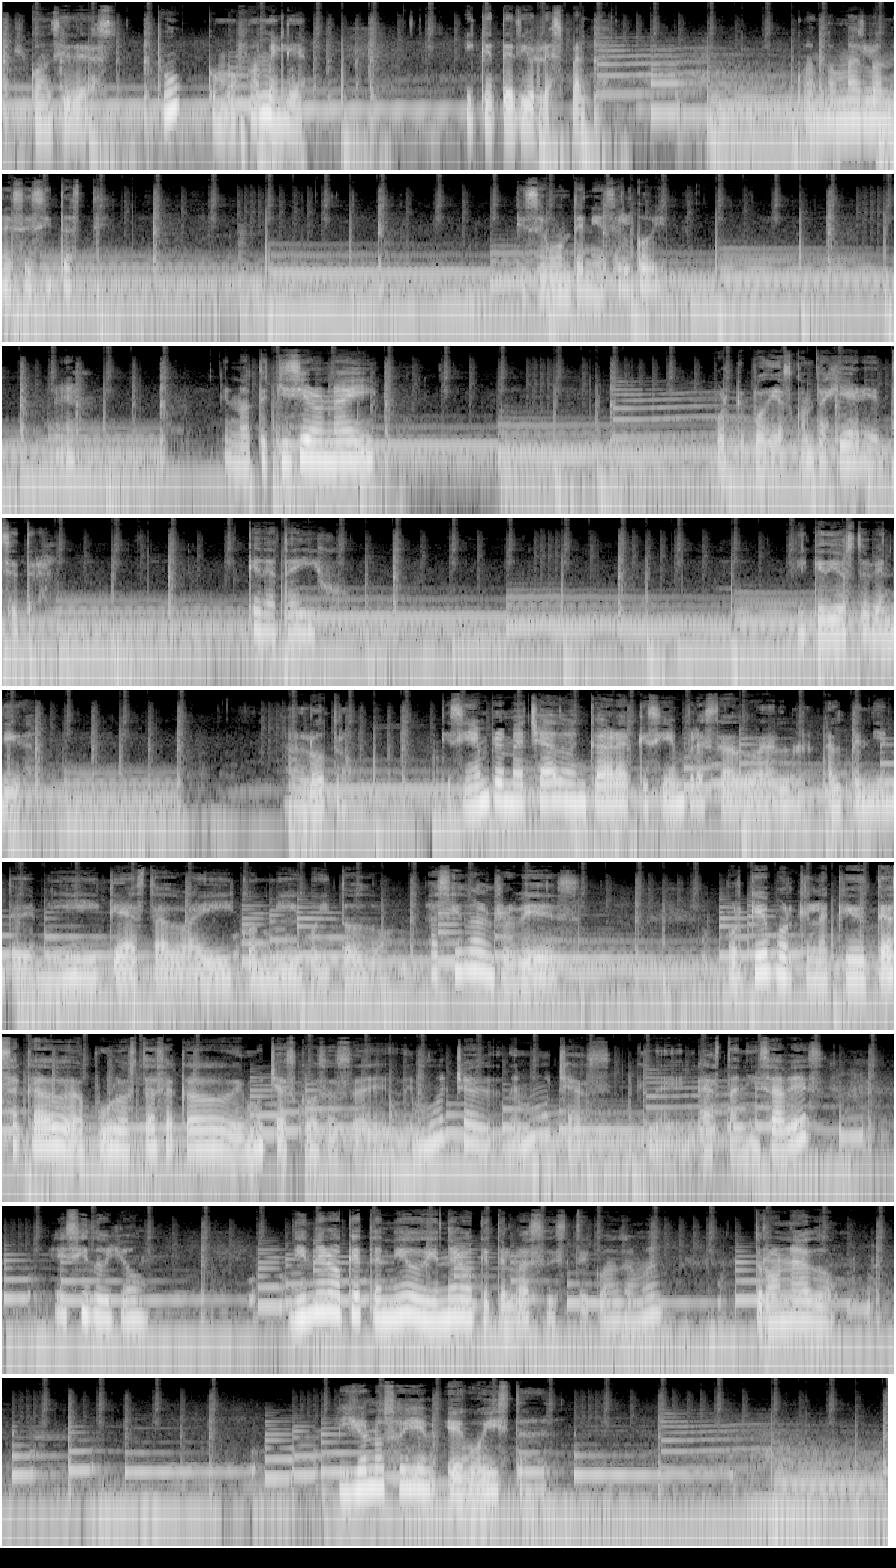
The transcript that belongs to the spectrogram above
que consideras como familia y que te dio la espalda cuando más lo necesitaste. Que según tenías el COVID. no te quisieron ahí porque podías contagiar, etc. Quédate ahí, hijo. Que Dios te bendiga. Al otro, que siempre me ha echado en cara, que siempre ha estado al, al pendiente de mí, que ha estado ahí conmigo y todo. Ha sido al revés ¿Por qué? Porque la que te ha sacado de apuros, te ha sacado de muchas cosas, de, muchas, de muchas, que hasta ni sabes, he sido yo. Dinero que he tenido, dinero que te lo has, este, ¿cómo se llama? Y yo no soy em, egoísta.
